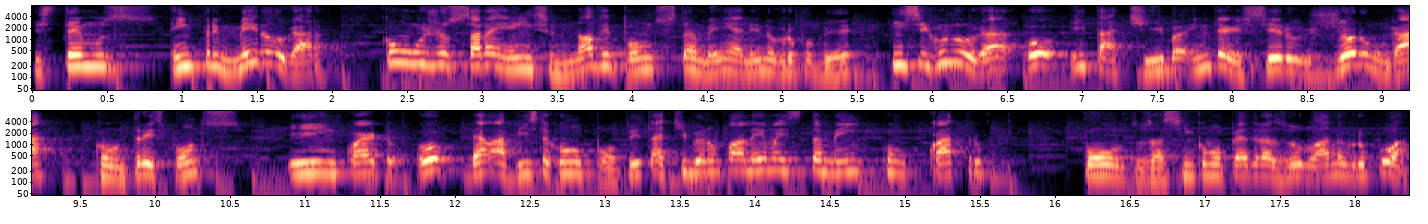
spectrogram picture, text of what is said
estamos em primeiro lugar com o Jussaraense, 9 pontos também ali no grupo B. Em segundo lugar, o Itatiba. Em terceiro, Jorungá, com 3 pontos. E em quarto, o Bela Vista com um ponto. O Itatiba eu não falei, mas também com 4 pontos, assim como o Pedra Azul lá no grupo A.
